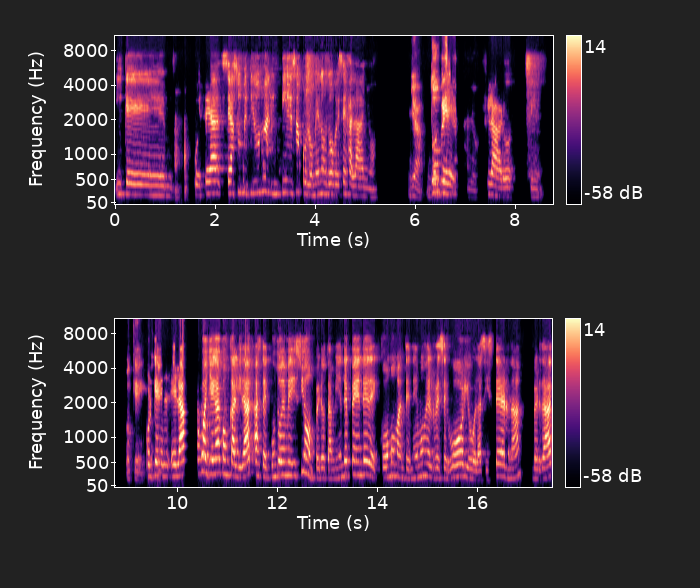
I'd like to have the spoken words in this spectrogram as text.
y que pues sea, sea sometidos a limpieza por lo menos dos veces al año. Ya, dos veces al año. Claro, sí. Okay, Porque El, agua llega con calidad hasta el punto de medición, pero también depende de cómo mantenemos el reservorio o la cisterna, ¿verdad?,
